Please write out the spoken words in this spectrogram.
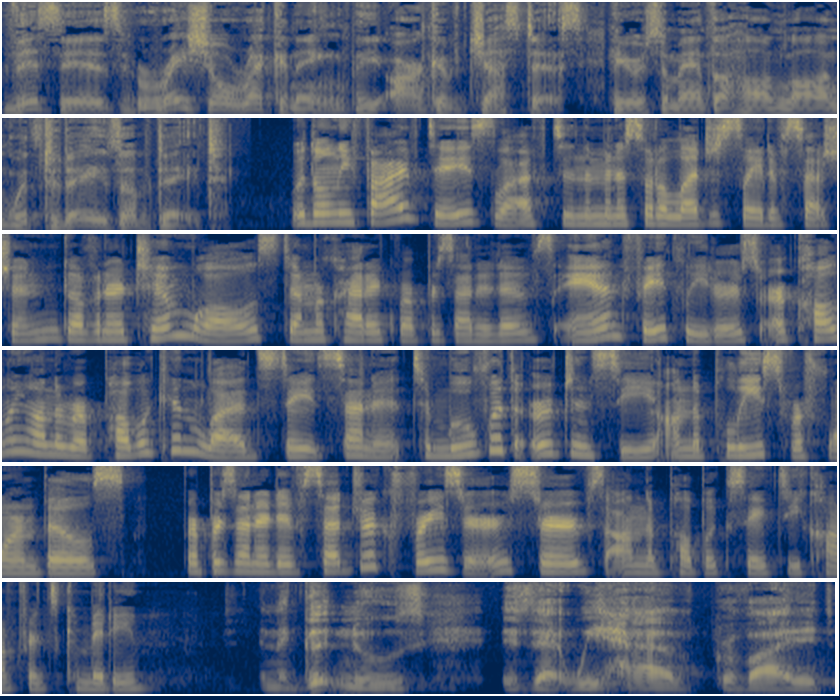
This is Racial Reckoning, the Arc of Justice. Here's Samantha HoangLong with today's update. With only five days left in the Minnesota legislative session, Governor Tim Walz, Democratic representatives, and faith leaders are calling on the Republican led state Senate to move with urgency on the police reform bills. Representative Cedric Frazier serves on the Public Safety Conference Committee. And the good news is that we have provided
